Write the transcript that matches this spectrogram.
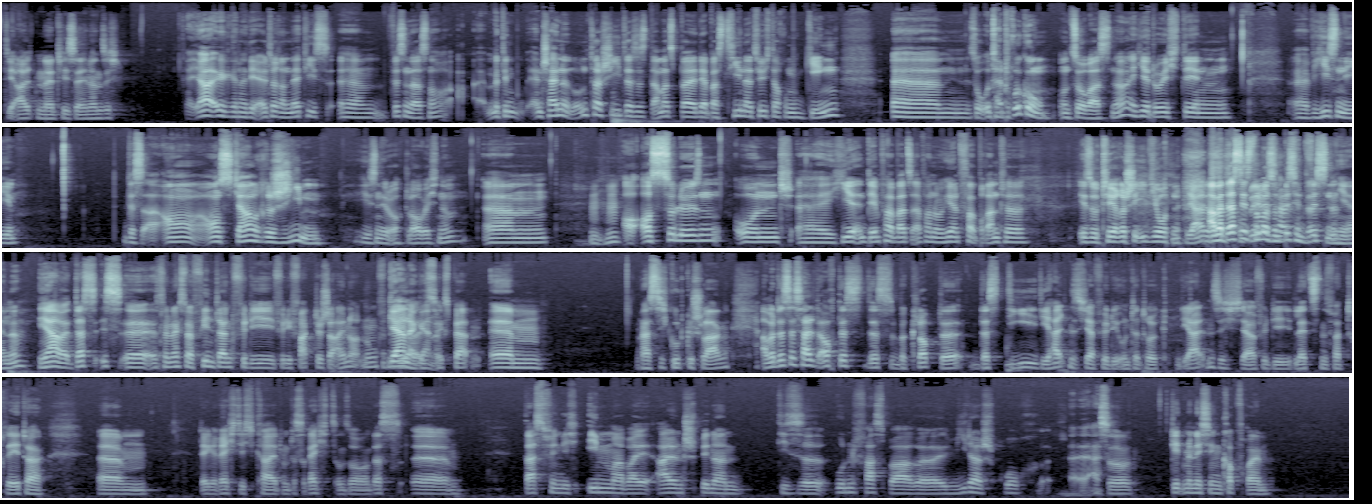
Die alten Netties erinnern sich. Ja, genau, die älteren Netties äh, wissen das noch. Mit dem entscheidenden Unterschied, dass es damals bei der Bastille natürlich darum ging, ähm, so Unterdrückung und sowas, ne? Hier durch den, äh, wie hießen die? Das Ancien Regime hießen die doch, glaube ich, ne? Ähm, mhm. Auszulösen und äh, hier in dem Fall war es einfach nur hier ein verbrannte esoterische Idioten. Ja, das aber das, ist nochmal so ein halt, bisschen halt, Wissen das, hier, ne? Ja, das ist äh, zunächst mal vielen Dank für die, für die faktische Einordnung von gerne, dir als gerne. Experten. Ähm, hast dich gut geschlagen. Aber das ist halt auch das, das Bekloppte, dass die, die halten sich ja für die Unterdrückten, die halten sich ja für die letzten Vertreter ähm, der Gerechtigkeit und des Rechts und so. Und das, äh, das finde ich immer bei allen Spinnern diese unfassbare Widerspruch. Äh, also geht mir nicht in den Kopf rein.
